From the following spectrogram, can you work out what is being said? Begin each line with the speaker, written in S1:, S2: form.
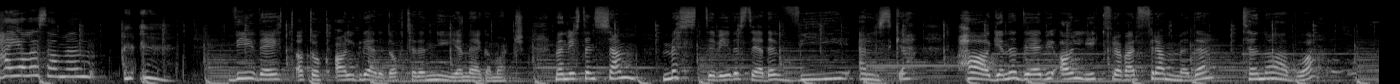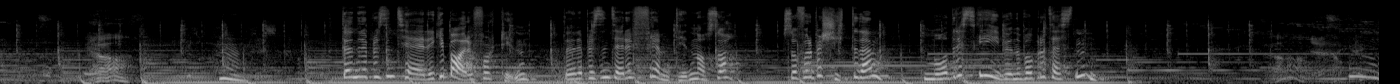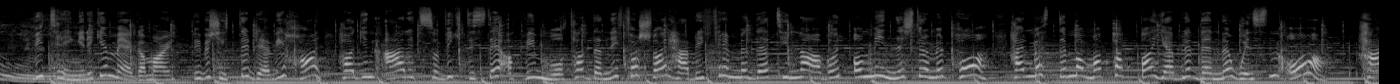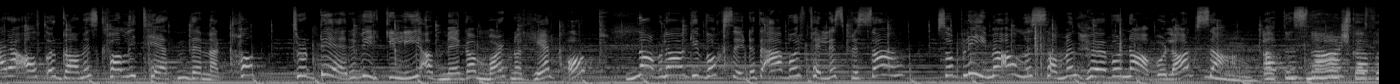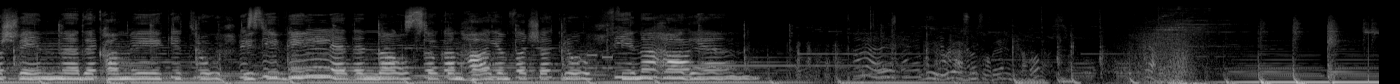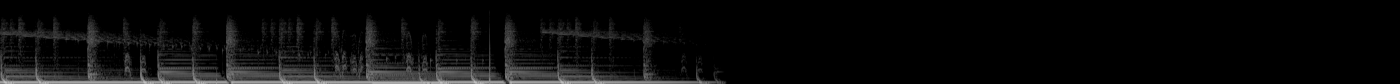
S1: Hei, alle sammen.
S2: Vi vet at dere alle gleder dere til den nye Megamart. Men hvis den kommer, mister vi det stedet vi elsker. Hagen er der vi alle gikk fra å være fremmede til naboer.
S1: Den representerer ikke bare fortiden. Den representerer fremtiden også. Så for å beskytte den, må dere skrive under på protesten. Vi trenger ikke Megamart. Vi beskytter det vi har. Hagen er et så viktig sted at vi må ta den i forsvar. Her blir fremmede til naboer, og minner strømmer på. Her møtte mamma pappa, jeg ble venn med Winston òg. Her er alt organisk, kvaliteten den er topp. Tror dere virkelig at Megamart når helt opp? Nabolaget vokser, dette er vår felles presang. Så bli med alle sammen, hør vår nabolag sa. Mm.
S2: At den snart skal forsvinne, det kan vi ikke tro. Hvis vi ville det nok, så kan hagen fortsatt gro. Fine hagen.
